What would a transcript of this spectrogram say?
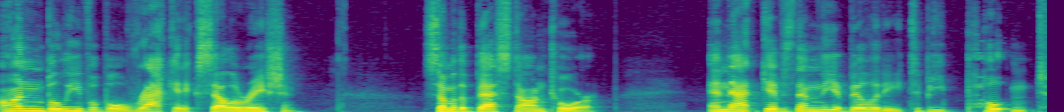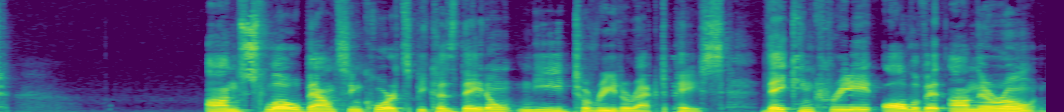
unbelievable racket acceleration. Some of the best on tour. And that gives them the ability to be potent on slow bouncing courts because they don't need to redirect pace. They can create all of it on their own.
